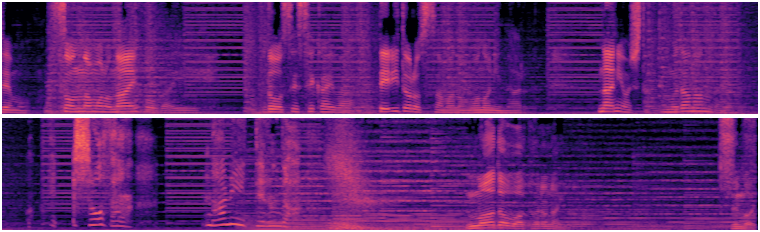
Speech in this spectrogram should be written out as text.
でもそんなものない方がいい。どうせ世界はデリトロス様のものになる。何をしたって無駄なんだよ。ーショーさん何言ってるんだ？まだわからないのかつまり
